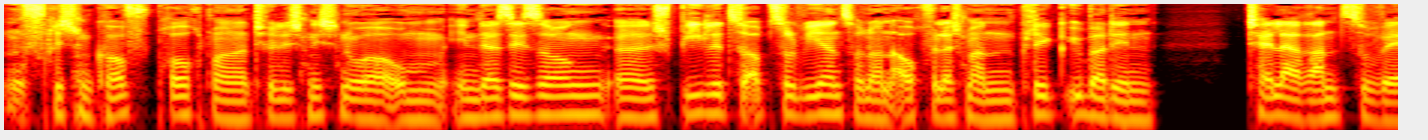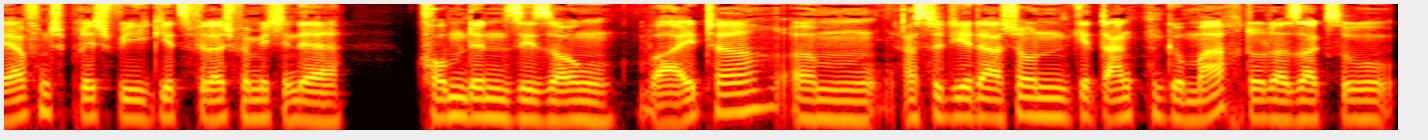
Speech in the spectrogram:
Einen frischen Kopf braucht man natürlich nicht nur, um in der Saison äh, Spiele zu absolvieren, sondern auch vielleicht mal einen Blick über den Tellerrand zu werfen. Sprich, wie geht's vielleicht für mich in der kommenden Saison weiter? Ähm, hast du dir da schon Gedanken gemacht oder sagst du,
